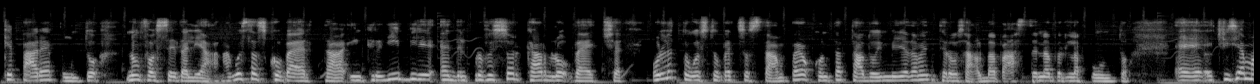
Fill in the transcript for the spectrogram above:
che pare appunto non fosse italiana. Questa scoperta incredibile è del professor Carlo Vecce. Ho letto questo pezzo stampa e ho contattato immediatamente Rosalba Pasten per l'appunto. Eh, ci siamo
